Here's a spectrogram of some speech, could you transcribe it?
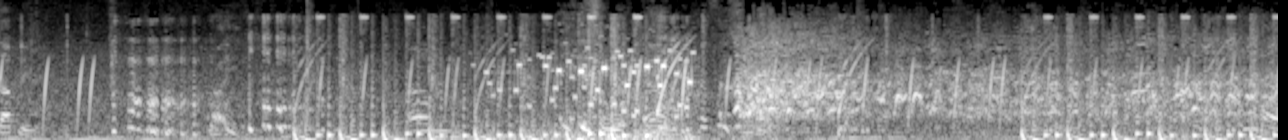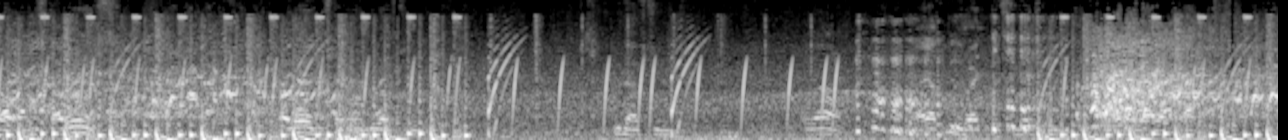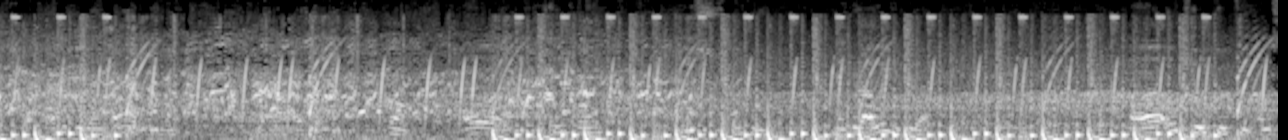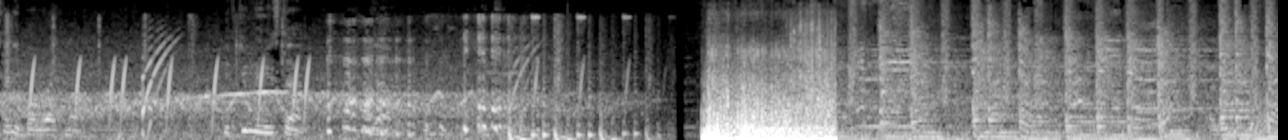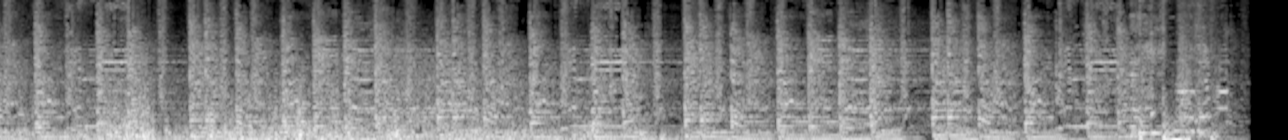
games I play. Good afternoon. Wow. I have to be the right person. Minister. Yeah.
